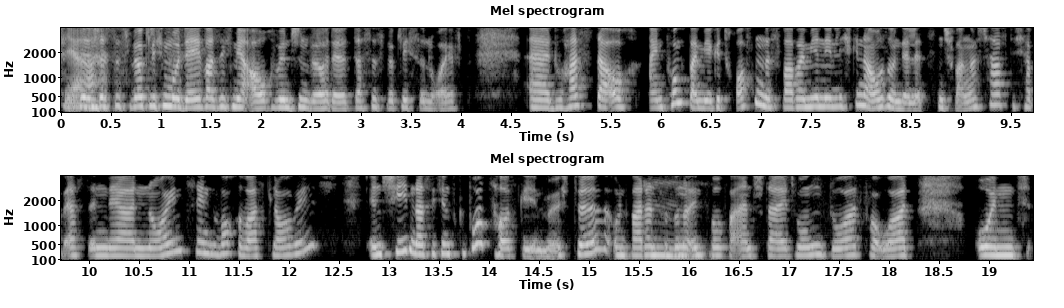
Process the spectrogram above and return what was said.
ja. Denn das ist wirklich ein Modell, was ich mir auch wünschen würde, dass es wirklich so läuft. Äh, du hast da auch einen Punkt bei mir getroffen. Das war bei mir nämlich genauso in der letzten Schwangerschaft. Ich habe erst in der 19. Woche, war es glaube ich, entschieden, dass ich ins Geburtshaus gehen möchte und war dann mhm. zu so einer mhm. Infoveranstaltung dort vor Ort. Und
